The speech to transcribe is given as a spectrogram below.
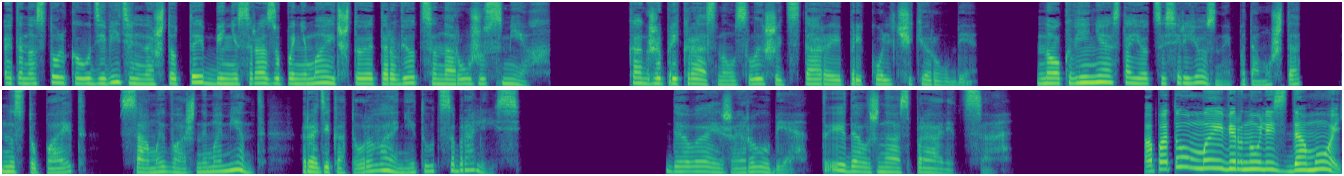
Это настолько удивительно, что Тебби не сразу понимает, что это рвется наружу смех. Как же прекрасно услышать старые прикольчики Руби. Но Квинни остается серьезной, потому что наступает самый важный момент, ради которого они тут собрались. «Давай же, Руби, ты должна справиться». «А потом мы вернулись домой»,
